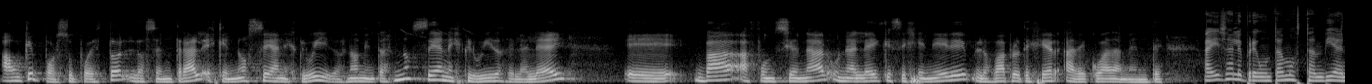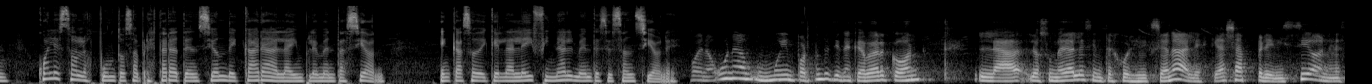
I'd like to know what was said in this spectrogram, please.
aunque por supuesto lo central es que no sean excluidos, ¿no? Mientras no sean excluidos de la ley, eh, va a funcionar una ley que se genere, los va a proteger adecuadamente. A ella le preguntamos también cuáles son los puntos a prestar atención de cara a la implementación en caso de que la ley finalmente se sancione. Bueno, una muy importante tiene que ver con los humedales interjurisdiccionales, que haya previsiones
